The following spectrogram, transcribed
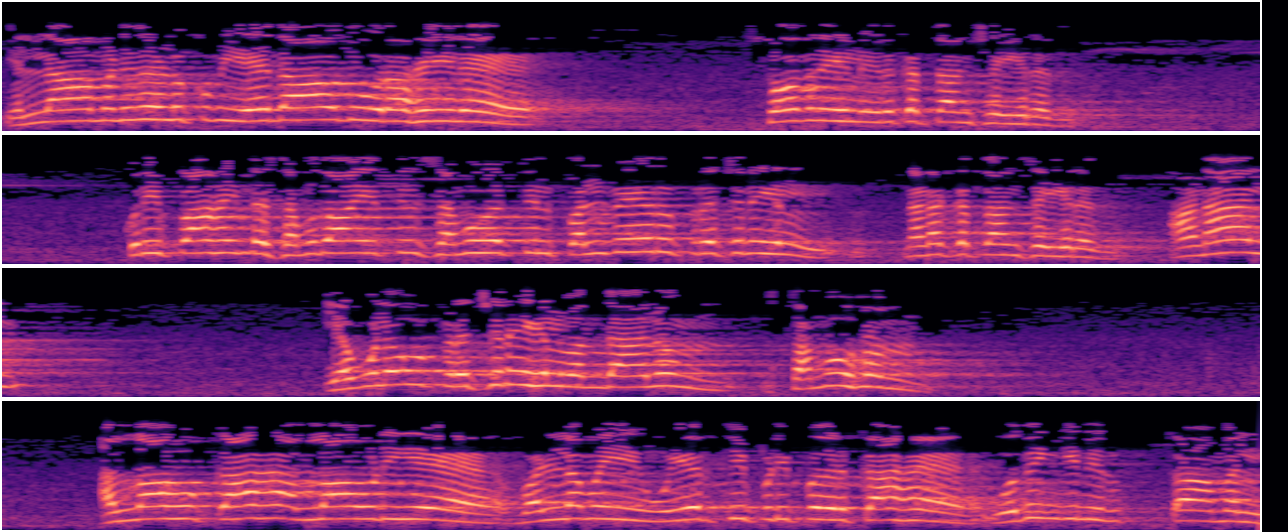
எல்லா மனிதர்களுக்கும் ஏதாவது ஒரு வகையிலே சோதனைகள் இருக்கத்தான் செய்கிறது. குறிப்பாக இந்த சமுதாயத்தில் சமூகத்தில் பல்வேறு பிரச்சனைகள் நடக்கத்தான் செய்கிறது. ஆனால் எவ்வளவு பிரச்சனைகள் வந்தாலும் சமூகம் அல்லாஹுக்காக அல்லாஹுடைய வல்லமையை உயர்த்தி பிடிப்பதற்காக ஒதுங்கி நிற்காமல்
